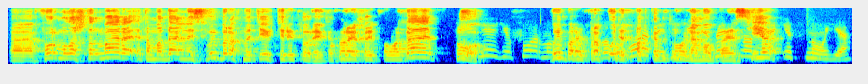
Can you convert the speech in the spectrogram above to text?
Э, Формула Штанмайера – это модальность в выборах на тех территориях, которая предполагает, что Цієї формули, вибори про яку ви проходять говорите, під контролем її фізично ОБСЄ. не існує.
